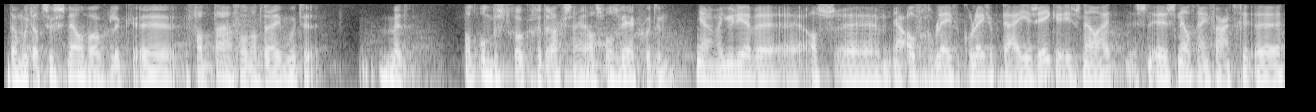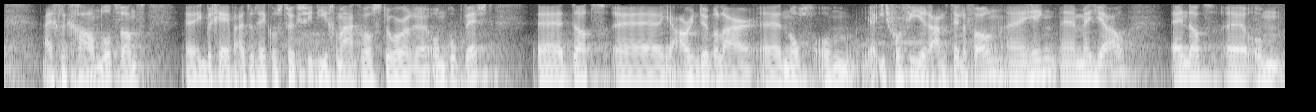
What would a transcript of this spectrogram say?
dan moet dat zo snel mogelijk uh, van tafel. Want wij moeten met van onbesproken gedrag zijn als we ons werk goed doen. Ja, maar jullie hebben als uh, ja, overgebleven collegepartijen... zeker in snelheid, sneltreinvaart ge, eigenlijk gehandeld. Want ik begreep uit de reconstructie die gemaakt was door Omroep West... Dat ja, Arjen Dubbelaar nog om ja, iets voor vier aan de telefoon hing met jou... En dat om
